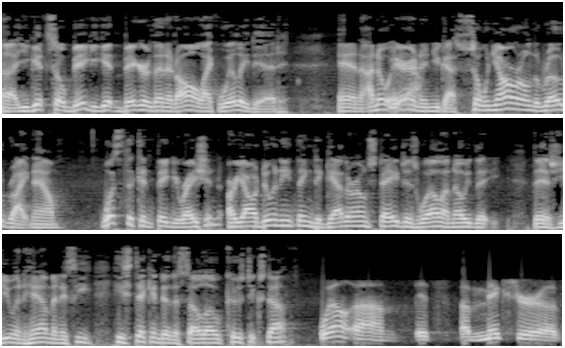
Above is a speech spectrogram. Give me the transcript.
uh, you get so big, you get bigger than it all, like Willie did. And I know Aaron and you guys. So when y'all are on the road right now, what's the configuration? Are y'all doing anything together on stage as well? I know that there's you and him, and is he he's sticking to the solo acoustic stuff? Well, um, it's a mixture of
